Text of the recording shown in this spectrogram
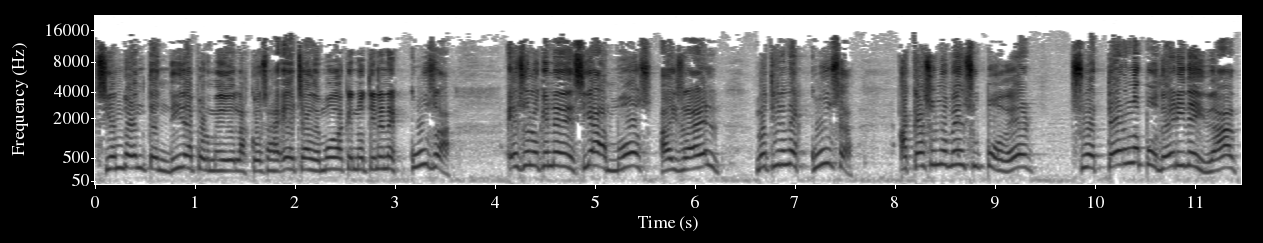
siendo entendida por medio de las cosas hechas de modo que no tienen excusa. Eso es lo que le decía Amós a Israel. No tienen excusa. ¿Acaso no ven su poder, su eterno poder y deidad?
